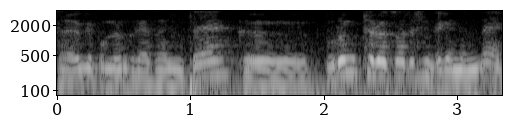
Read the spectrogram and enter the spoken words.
자 여기 보면 그래서 이제 그 물음표를 써주시면 되겠는데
